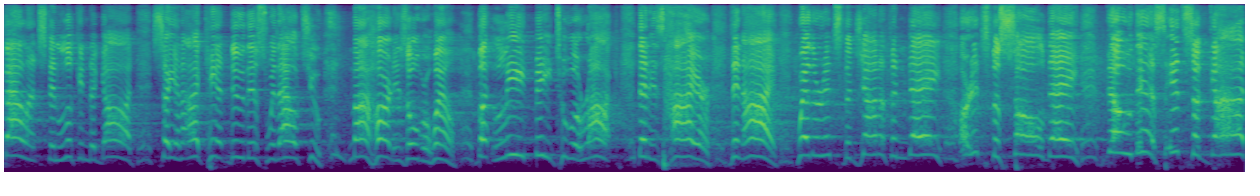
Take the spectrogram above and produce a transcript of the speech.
balanced and looking to God, saying, I can't do this without you. My heart is overwhelmed, but lead me to a rock that is higher than I. Whether it's the Jonathan day or it's the Saul day, know this it's a God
